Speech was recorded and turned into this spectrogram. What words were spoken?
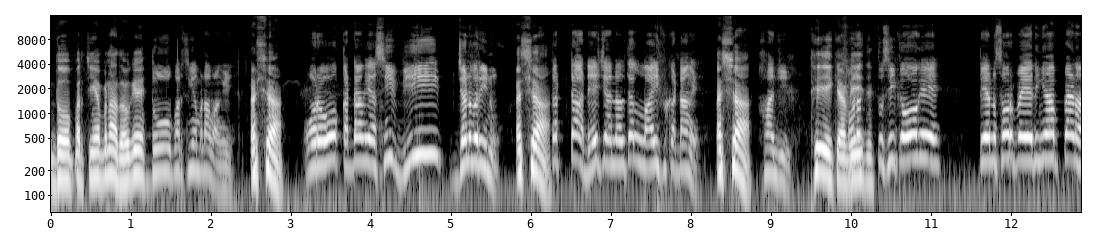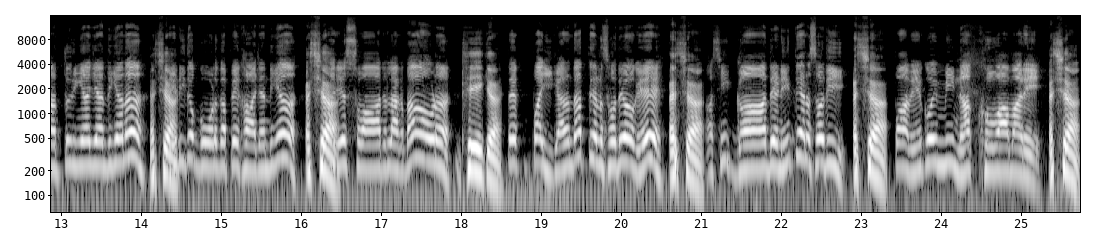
ਦੋ ਪਰਚੀਆਂ ਬਣਾ ਦੋਗੇ? ਦੋ ਪਰਚੀਆਂ ਬਣਾਵਾਂਗੇ। ਅੱਛਾ। ਔਰ ਉਹ ਕੱਢਾਂਗੇ ਅਸੀਂ 20 ਜਨਵਰੀ ਨੂੰ। ਅੱਛਾ। ਤਾਂ ਤੁਹਾਡੇ ਚੈਨਲ ਤੇ ਲਾਈਵ ਕੱਢਾਂਗੇ। ਅੱਛਾ। ਹਾਂਜੀ। ਠੀਕ ਹੈ ਹੁਣ ਵੀ ਤੁਸੀਂ ਕਹੋਗੇ 300 ਰੁਪਏ ਦੀਆਂ ਭੈਣਾਂ ਤੁਰੀਆਂ ਜਾਂਦੀਆਂ ਨਾ ਅੱਛਾ। ਜਿਹੜੀ ਤੋਂ ਗੋਲ ਗੱਪੇ ਖਾ ਜਾਂਦੀਆਂ। ਅੱਛਾ। ਇਹ ਸਵਾਦ ਲੱਗਦਾ ਹੁਣ ਠੀਕ ਹੈ ਤੇ ਭਾਈ ਕਹਿ ਦਿੰਦਾ 300 ਦੇ ਹੋ ਗਏ। ਅੱਛਾ। ਅਸੀਂ ਗਾਂ ਦੇਣੀ 300 ਦੀ। ਅੱਛਾ। ਭਾਵੇਂ ਕੋਈ ਮਹੀਨਾ ਖੋਵਾ ਮਾਰੇ। ਅੱਛਾ।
